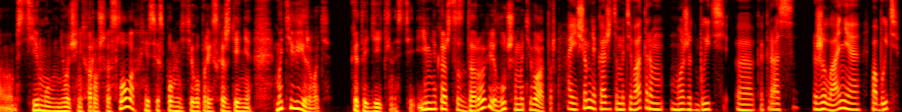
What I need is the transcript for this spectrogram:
Эм, стимул не очень хорошее слово, если вспомнить его происхождение. Мотивировать к этой деятельности. И мне кажется, здоровье лучший мотиватор. А еще мне кажется, мотиватором может быть э, как раз желание побыть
